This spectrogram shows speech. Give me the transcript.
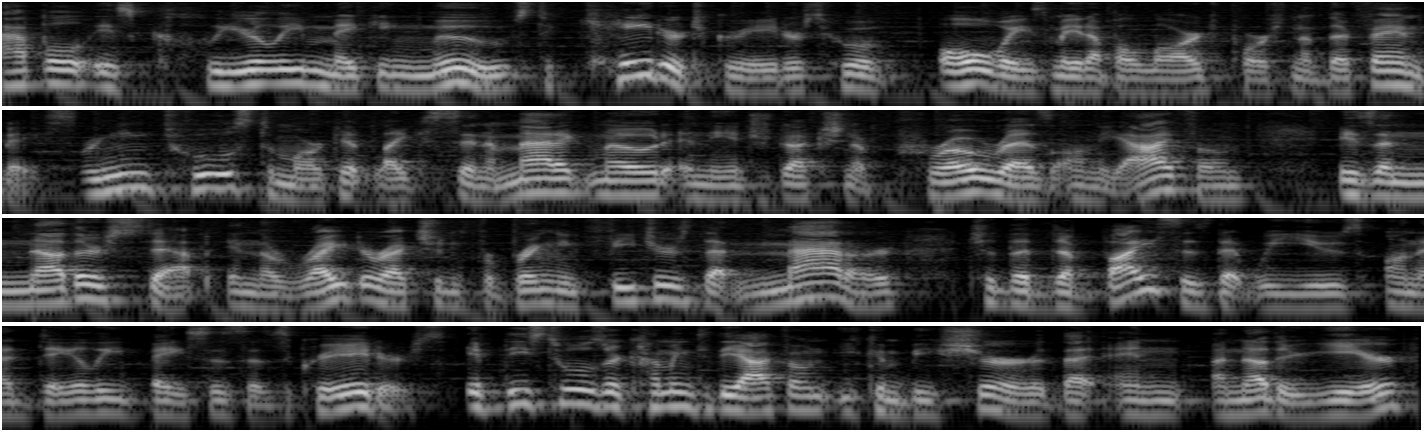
Apple is clearly making moves to cater to creators who have always made up a large portion of their fan base. Bringing tools to market like cinematic mode and the introduction of ProRes on the iPhone is another step in the right direction for bringing features that matter to the devices that we use on a daily basis as creators. If these tools are coming to the iPhone, you can be sure that in another year,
